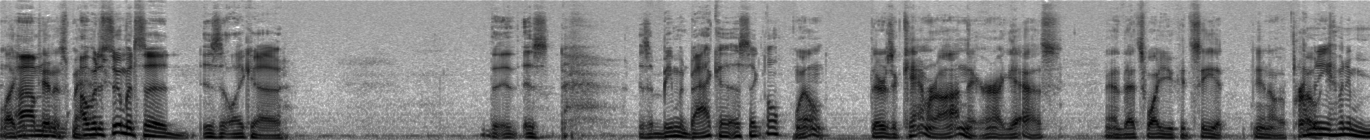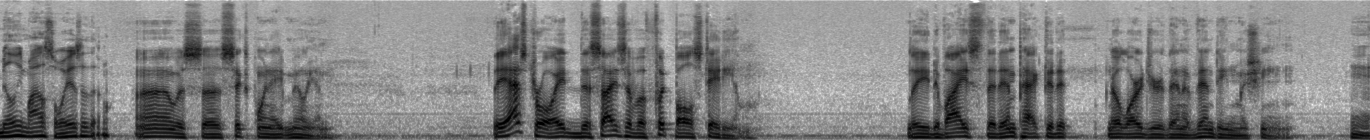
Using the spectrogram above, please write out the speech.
like a tennis match. Um, I would assume it's a. Is it like a? Is is it beaming back a, a signal? well, there's a camera on there, I guess, and that's why you could see it. You know, approach. How many how many million miles away is it though? Uh, it was uh, 6.8 million. The asteroid, the size of a football stadium. The device that impacted it, no larger than a vending machine. Hmm.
